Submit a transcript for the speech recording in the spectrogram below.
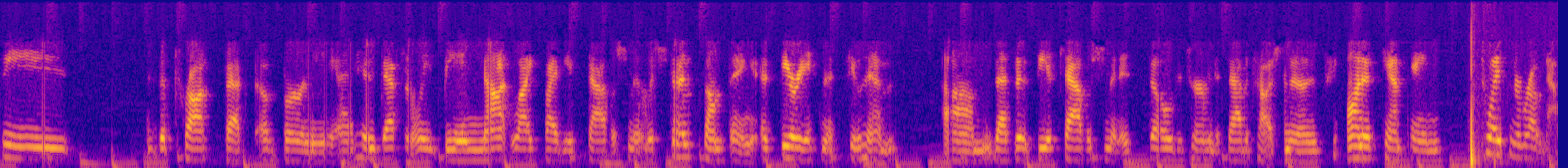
see the prospect of Bernie and him definitely being not liked by the establishment, which says something, a seriousness to him, um, that the, the, establishment is so determined to sabotage him on his, on his campaign twice in a row now.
